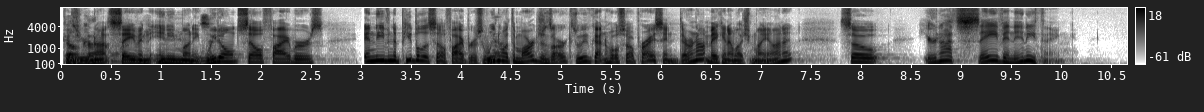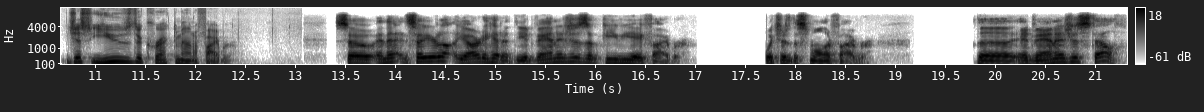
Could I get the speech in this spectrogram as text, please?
Because you're not saving any money. We don't sell fibers. And even the people that sell fibers, we no. know what the margins are because we've gotten wholesale pricing. They're not making that much money on it. So you're not saving anything. Just use the correct amount of fiber. So and then so you're you already hit it. The advantages of PVA fiber, which is the smaller fiber. The advantage is stealth.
